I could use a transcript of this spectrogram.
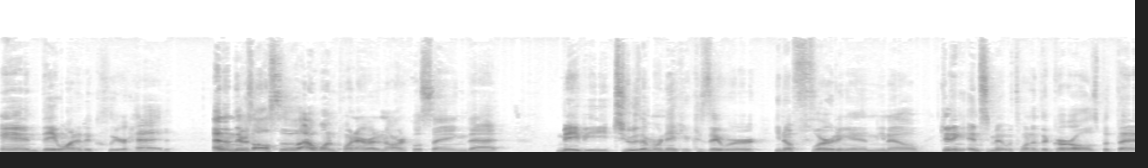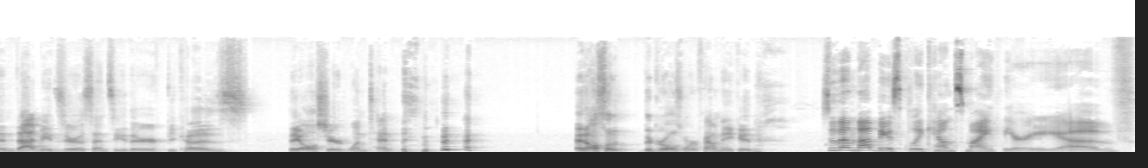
and they wanted a clear head. And then there was also, at one point, I read an article saying that maybe two of them were naked because they were, you know, flirting and, you know, getting intimate with one of the girls, but then that made zero sense either because they all shared one tent. and also, the girls weren't found naked. So then that basically counts my theory of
